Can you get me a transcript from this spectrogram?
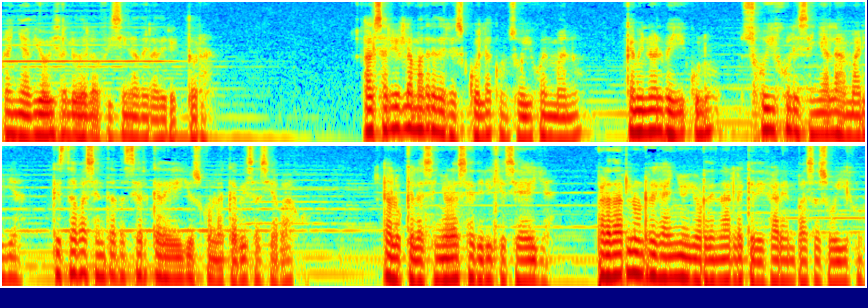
añadió y salió de la oficina de la directora. Al salir la madre de la escuela con su hijo en mano, caminó al vehículo, su hijo le señala a María, que estaba sentada cerca de ellos con la cabeza hacia abajo, a lo que la señora se dirige hacia ella, para darle un regaño y ordenarle que dejara en paz a su hijo.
